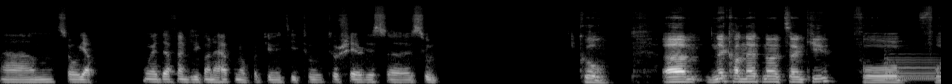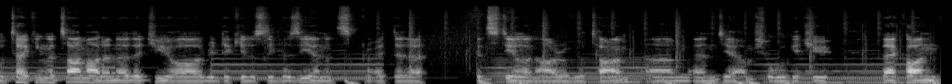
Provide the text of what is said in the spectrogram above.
um, so yeah, we're definitely going to have an opportunity to to share this uh, soon. Cool. Um, Nick, on that note, thank you for for taking the time out. I know that you are ridiculously busy, and it's great that I could steal an hour of your time. Um, and yeah, I'm sure we'll get you back on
